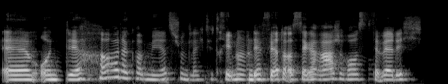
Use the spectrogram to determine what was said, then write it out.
Ähm, und der, oh, da kommen mir jetzt schon gleich die Tränen. Und der fährt aus der Garage raus, der werde ich.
